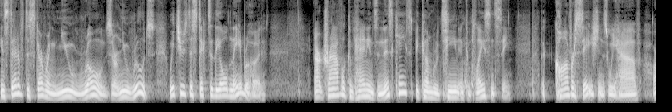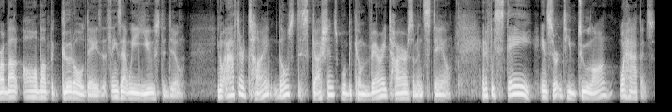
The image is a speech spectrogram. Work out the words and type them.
Instead of discovering new roads or new routes, we choose to stick to the old neighborhood. Our travel companions in this case become routine and complacency. The conversations we have are about all about the good old days, the things that we used to do. You know, after time, those discussions will become very tiresome and stale. And if we stay in certainty too long, what happens?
